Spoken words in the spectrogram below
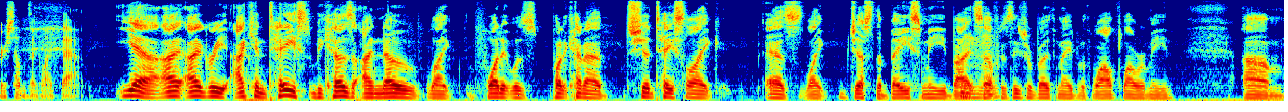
or something like that. Yeah, I, I agree. I can taste because I know like what it was, what it kind of should taste like as like just the base mead by mm-hmm. itself because these were both made with wildflower mead. Um,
